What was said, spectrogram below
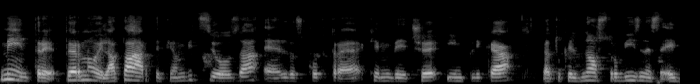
mentre per noi la parte più ambiziosa è lo scope 3 che invece implica, dato che il nostro business è,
